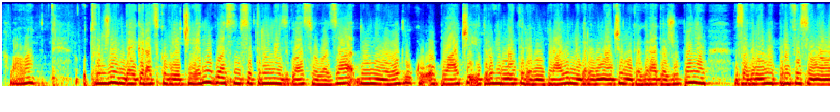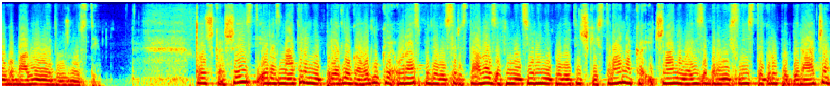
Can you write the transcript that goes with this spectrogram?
Hvala. Utvrđujem da je Gradsko vijeće jednoglasno sa 13 glasova za donijelo odluku o plaći i drugim materijalnim pravima gradonačelnika grada Županja za vrijeme profesionalnog obavljanja dužnosti. Točka 6 je razmatranje prijedloga odluke o raspodjeli sredstava za financiranje političkih stranaka i članova izabranih s liste grupe birača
